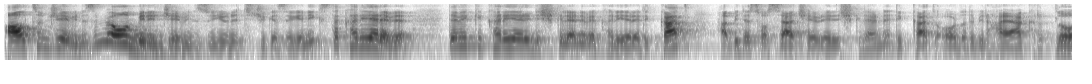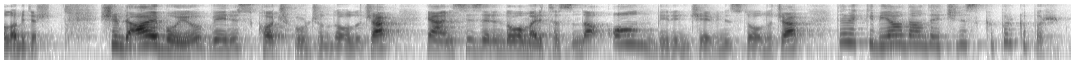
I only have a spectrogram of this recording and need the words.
6. evinizin ve 11. evinizin yönetici gezegeni. İkisi de kariyer evi. Demek ki kariyer ilişkilerine ve kariyere dikkat. Ha bir de sosyal çevre ilişkilerine dikkat. Orada da bir hayal kırıklığı olabilir. Şimdi ay boyu Venüs Koç burcunda olacak. Yani sizlerin doğum haritasında 11. evinizde olacak. Demek ki bir yandan da içiniz kıpır kıpır.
